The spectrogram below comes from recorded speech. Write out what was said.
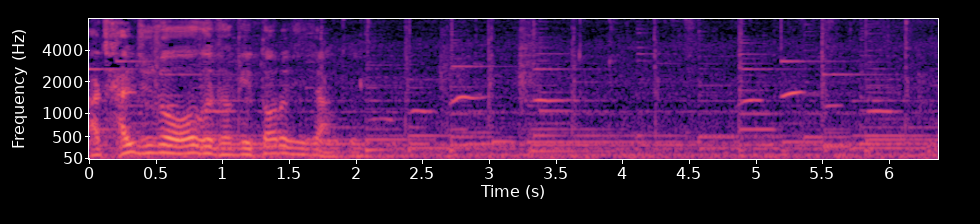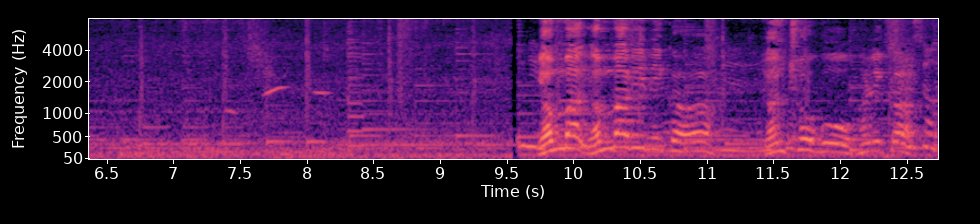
아 잘 주워 그 저기 떨어지지 않게. 연말 연말이니까 네. 연초고 하니까 그래서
